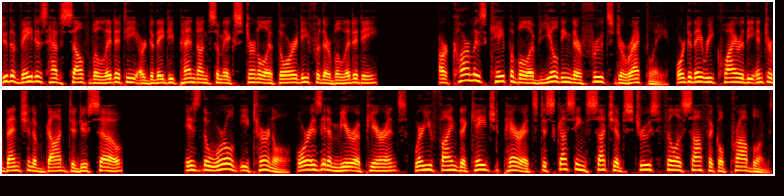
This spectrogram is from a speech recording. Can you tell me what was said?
Do the Vedas have self-validity or do they depend on some external authority for their validity? Are karmas capable of yielding their fruits directly, or do they require the intervention of God to do so? Is the world eternal, or is it a mere appearance, where you find the caged parrots discussing such abstruse philosophical problems,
